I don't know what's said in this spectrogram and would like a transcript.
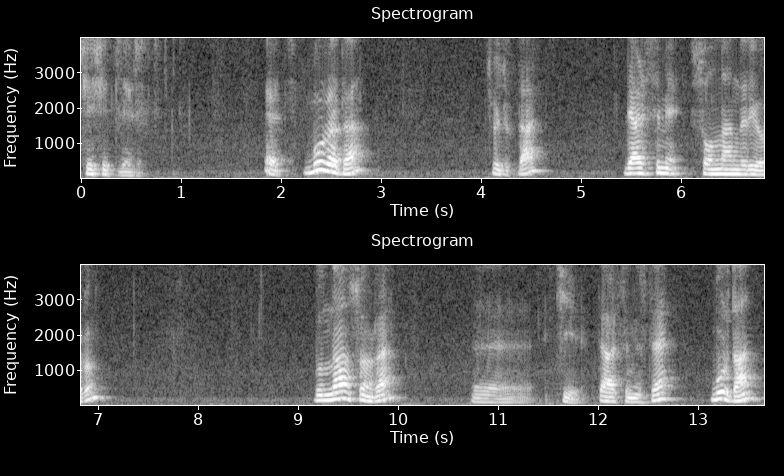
çeşitleri. Evet. Burada çocuklar dersimi sonlandırıyorum. Bundan sonra e, ki dersimizde buradan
